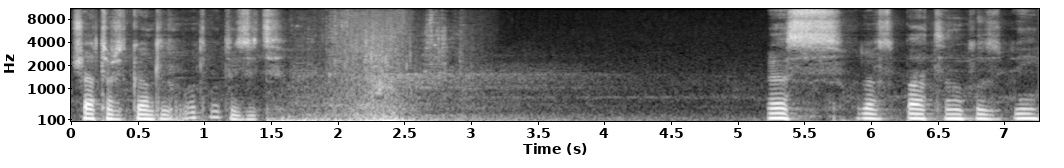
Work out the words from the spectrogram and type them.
Shattered gauntlet. What? What is it? Press left button plus B.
